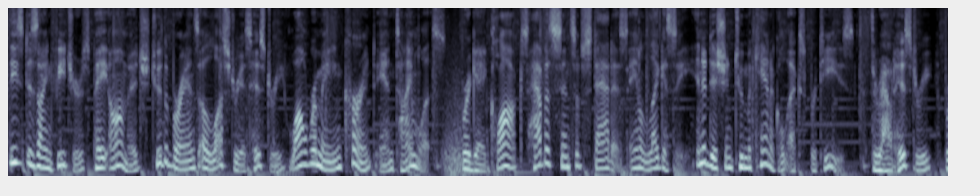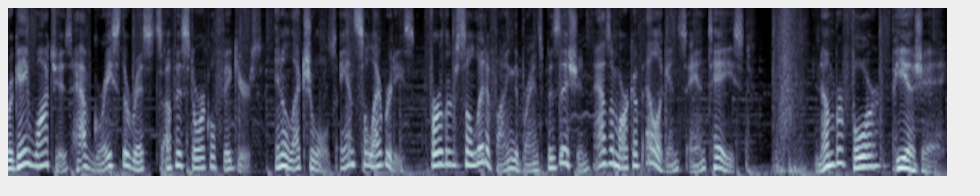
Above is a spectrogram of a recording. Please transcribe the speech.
These design features pay homage to the brand's illustrious history while remaining current and timeless. Breguet clocks have a sense of status and legacy in addition to mechanical expertise. Throughout history, Breguet watches have graced the wrists of historical figures, intellectuals, and celebrities, further solidifying the brand's position as a mark of elegance and taste. Number 4. Piaget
